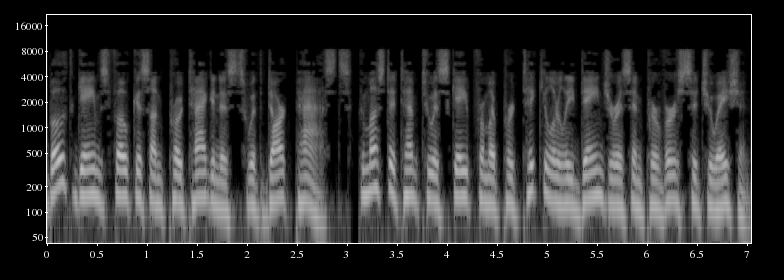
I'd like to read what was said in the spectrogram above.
Both games focus on protagonists with dark pasts, who must attempt to escape from a particularly dangerous and perverse situation.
